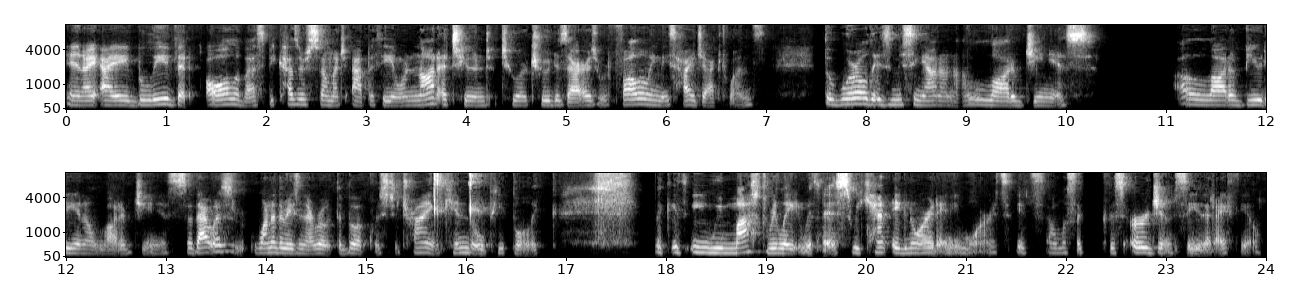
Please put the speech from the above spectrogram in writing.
And I, I, believe that all of us, because there's so much apathy and we're not attuned to our true desires, we're following these hijacked ones. The world is missing out on a lot of genius, a lot of beauty, and a lot of genius. So that was one of the reasons I wrote the book was to try and kindle people. Like, like we must relate with this. We can't ignore it anymore. It's it's almost like this urgency that I feel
